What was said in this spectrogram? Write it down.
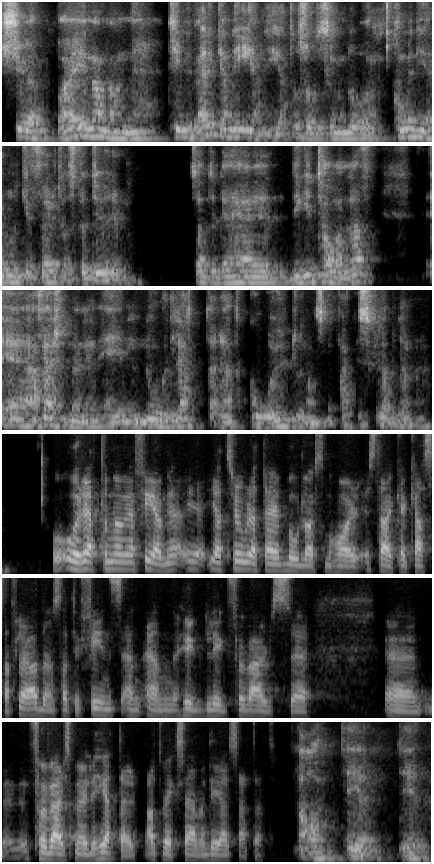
köpa en annan tillverkande enhet och så ska man då kombinera olika företagskulturer. Så att det här digitala eh, affärsmodellen är något lättare att gå utomlands med faktiskt skulle jag bedöma det. Och, och rätta mig om jag har fel, men jag, jag, tror att det här är bolag som har starka kassaflöden så att det finns en, en hygglig förvärvs, eh, förvärvsmöjligheter att växa även det sättet. Ja, det gör det. Gör.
